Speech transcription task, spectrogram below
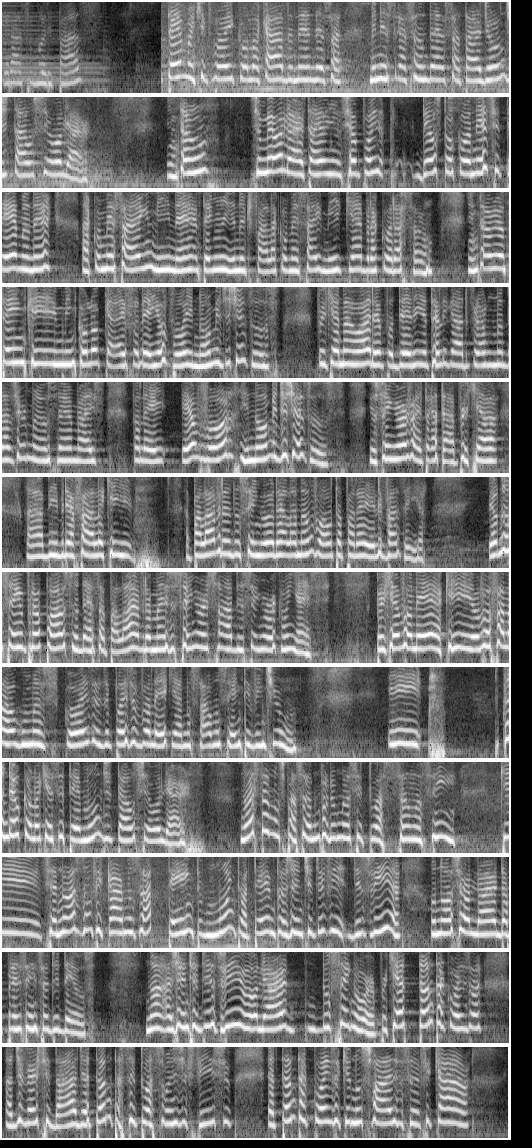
Graça, amor e paz. O tema que foi colocado né, nessa ministração dessa tarde, onde está o seu olhar? Então, se o meu olhar está, se eu Deus tocou nesse tema, né? A começar em mim, né? Tem um hino que fala a começar em mim, quebra coração. Então eu tenho que me colocar. Eu falei, eu vou em nome de Jesus porque na hora eu poderia ter ligado para uma das irmãs, né? Mas falei, eu vou em nome de Jesus. E o Senhor vai tratar, porque a, a Bíblia fala que a palavra do Senhor ela não volta para ele vazia. Eu não sei o propósito dessa palavra, mas o Senhor sabe, o Senhor conhece. Porque eu vou ler aqui, eu vou falar algumas coisas, depois eu vou ler que é no Salmo 121. E quando eu coloquei esse tema, onde está o seu olhar? Nós estamos passando por uma situação assim que se nós não ficarmos atentos, muito atentos, a gente desvia o nosso olhar da presença de Deus a gente desvia o olhar do Senhor, porque é tanta coisa, a diversidade, é tantas situações difíceis, é tanta coisa que nos faz ficar,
